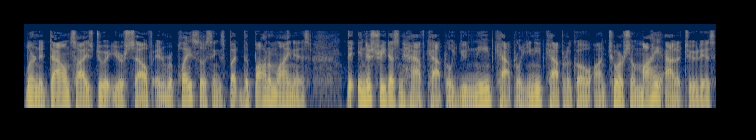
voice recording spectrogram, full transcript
learn to downsize, do it yourself, and replace those things. But the bottom line is the industry doesn't have capital. You need capital. You need capital to go on tour. So my attitude is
